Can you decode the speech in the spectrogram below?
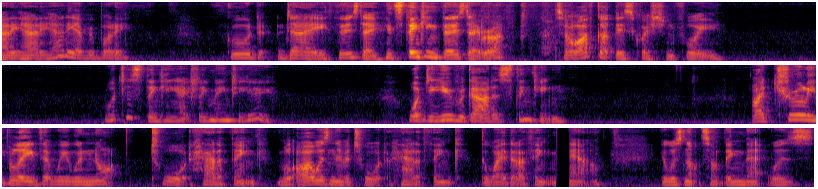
Howdy, howdy, howdy, everybody. Good day. Thursday. It's Thinking Thursday, right? So I've got this question for you. What does thinking actually mean to you? What do you regard as thinking? I truly believe that we were not taught how to think. Well, I was never taught how to think the way that I think now. It was not something that was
